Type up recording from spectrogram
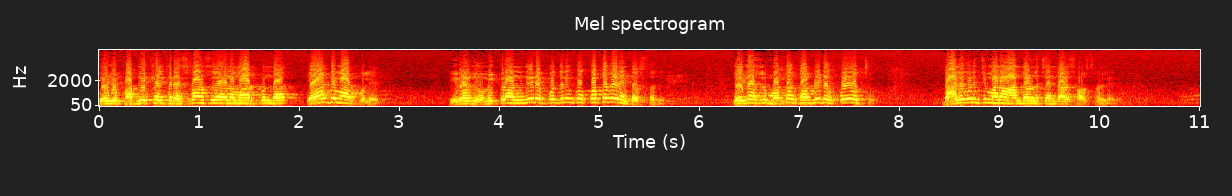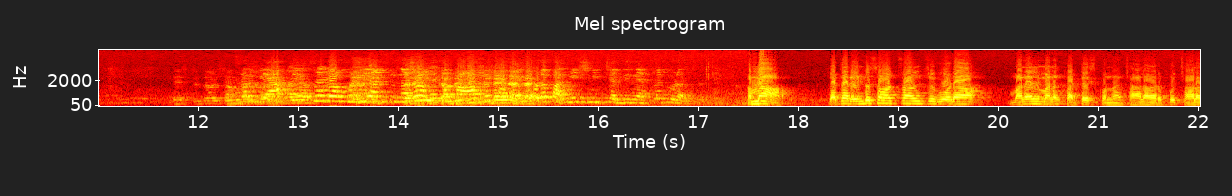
లేదు పబ్లిక్ హెల్త్ రెస్పాన్స్లో ఏమైనా మార్పు ఉందా ఎలాంటి మార్పు లేదు. ఈరోజు ఒమిక్రాన్ ఉంది రేపు పొద్దున ఇంకో కొత్త వేరియంట్ వస్తుంది. లేదా అసలు మొత్తం కంప్లీట్గా పోవచ్చు. దాని గురించి మనం ఆందోళన చెందాల్సిన అవసరం లేదు. అమ్మా గత రెండు సంవత్సరాల నుంచి కూడా మనల్ని మనం కట్టేసుకున్నాం చాలా వరకు చాలా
